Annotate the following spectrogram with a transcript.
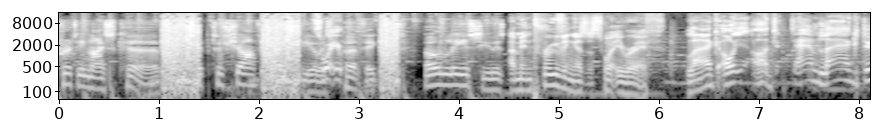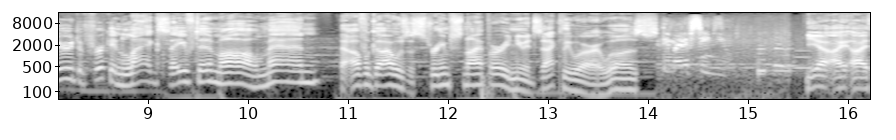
pretty nice curve, tip to shaft ratio Sweaty- is perfect, only issue is I'm improving as a sweaty wraith. Lag? Oh yeah, oh, damn lag, dude. The freaking lag saved him. Oh man. The other guy was a stream sniper. He knew exactly where I was. They might have seen you. Yeah, I, I,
